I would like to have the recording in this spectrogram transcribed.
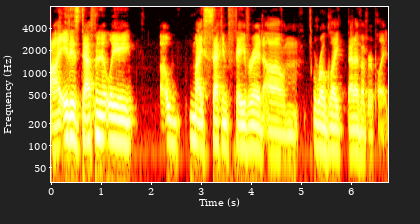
uh, it is definitely uh, my second favorite um roguelike that i've ever played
